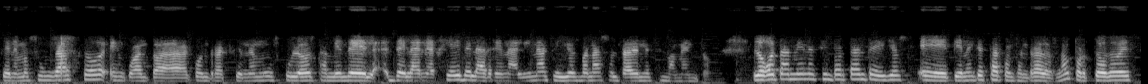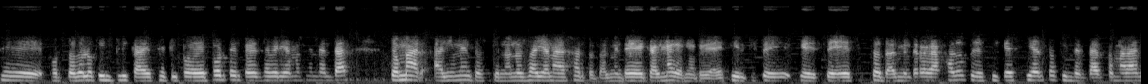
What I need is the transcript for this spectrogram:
tenemos un gasto en cuanto a contracción de músculos, también de la, energía y de la adrenalina que ellos van a soltar en ese momento. Luego también es importante, ellos eh, tienen que estar concentrados, ¿no? Por todo ese, por todo lo que implica ese tipo de deporte, entonces deberíamos intentar tomar alimentos que no nos vayan a dejar totalmente calmados, no te voy a decir que, esté, que estés totalmente relajado, pero sí que es cierto que intentar tomar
